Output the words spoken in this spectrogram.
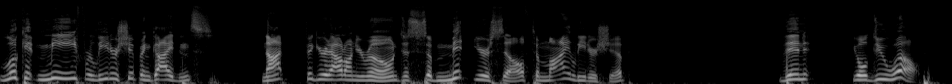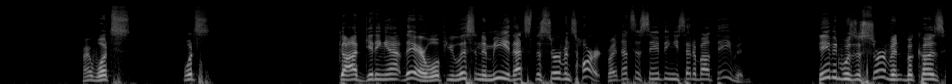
look at me for leadership and guidance not figure it out on your own, to submit yourself to my leadership, then you'll do well. Right? What's what's God getting at there? Well, if you listen to me, that's the servant's heart, right? That's the same thing he said about David. David was a servant because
